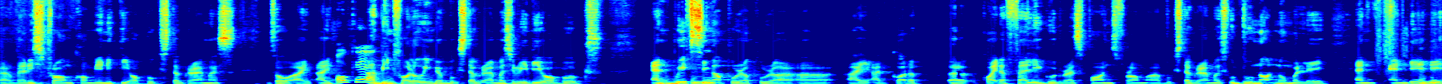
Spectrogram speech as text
a very strong community of bookstagrammers. So I, I've, okay. I've been following the bookstagrammer's review of books. And with mm-hmm. Singapura Pura, uh, I, I've got a uh, quite a fairly good response from uh, bookstagrammers who do not know Malay, and and they, mm-hmm. they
